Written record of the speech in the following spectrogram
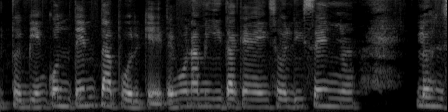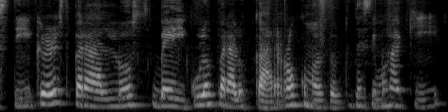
estoy bien contenta porque tengo una amiguita que me hizo el diseño, los stickers para los vehículos, para los carros, como nosotros decimos aquí,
